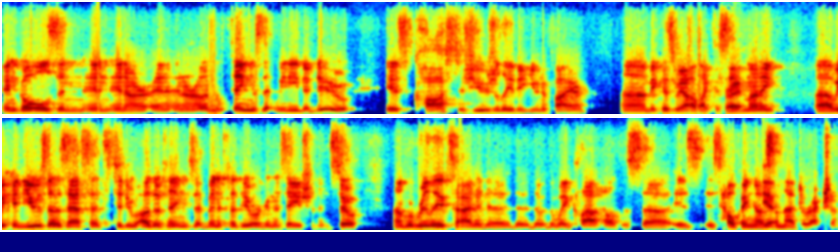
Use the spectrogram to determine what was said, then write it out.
and goals and, and, and our and, and our own things that we need to do is cost is usually the unifier uh, because we all like to save Right. money. Uh, we can use those assets to do other things that benefit the organization. And so um, we're really excited uh, the, the, the way Cloud Health is, uh, is, is helping us Yeah. in that direction.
